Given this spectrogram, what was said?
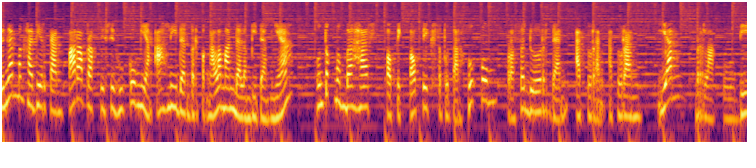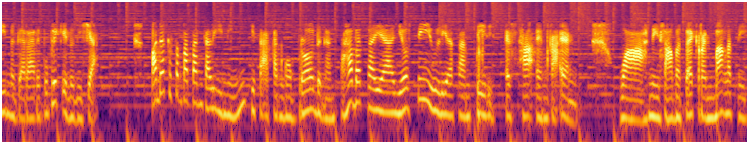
dengan menghadirkan para praktisi hukum yang ahli dan berpengalaman dalam bidangnya untuk membahas topik-topik seputar hukum, prosedur, dan aturan-aturan yang berlaku di negara Republik Indonesia. Pada kesempatan kali ini, kita akan ngobrol dengan sahabat saya, Yosi Yulia Santi, SHMKN. Wah, nih sahabat saya keren banget nih.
